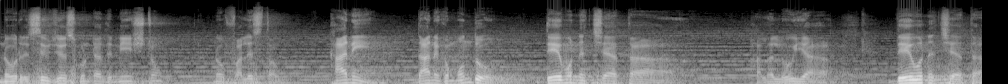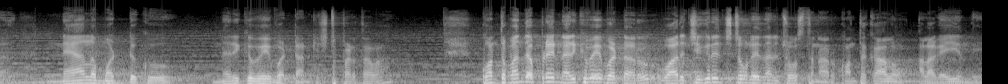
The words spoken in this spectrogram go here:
నువ్వు రిసీవ్ చేసుకుంటే అది నీ ఇష్టం నువ్వు ఫలిస్తావు. కానీ దానికి ముందు దేవుని చేత హలలుయ దేవుని చేత నేల మట్టుకు నరికివేయబట్టడానికి ఇష్టపడతావా? కొంతమంది అప్పుడే నరికివేయబడ్డారు వారు చిగురించడం లేదని చూస్తున్నారు. కొంతకాలం అలాగయ్యింది.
